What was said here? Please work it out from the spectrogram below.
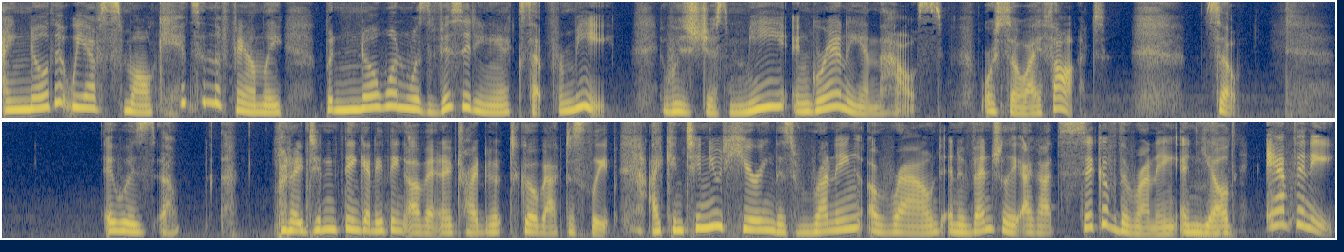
I know that we have small kids in the family, but no one was visiting except for me. It was just me and Granny in the house, or so I thought. So, it was. Uh, but I didn't think anything of it and I tried to, go back to sleep. I continued hearing this running around and eventually I got sick of the running and mm-hmm. yelled, Anthony,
